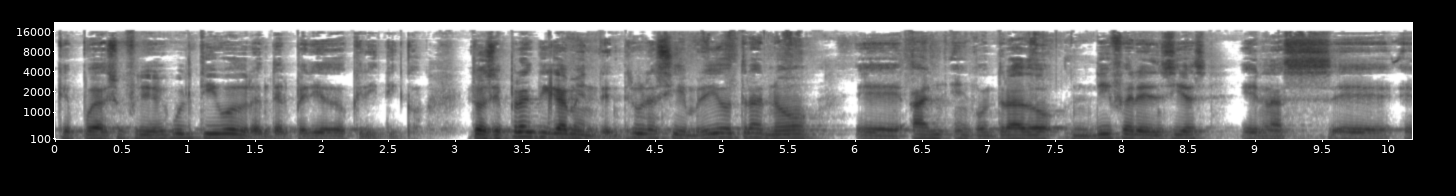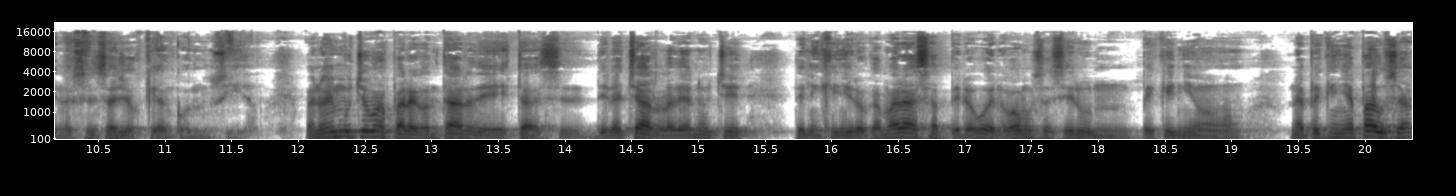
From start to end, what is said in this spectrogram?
que pueda sufrir el cultivo durante el periodo crítico. Entonces, prácticamente entre una siembra y otra no eh, han encontrado diferencias en, las, eh, en los ensayos que han conducido. Bueno, hay mucho más para contar de, estas, de la charla de anoche del ingeniero Camaraza, pero bueno, vamos a hacer un pequeño, una pequeña pausa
